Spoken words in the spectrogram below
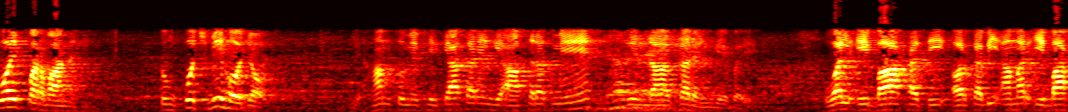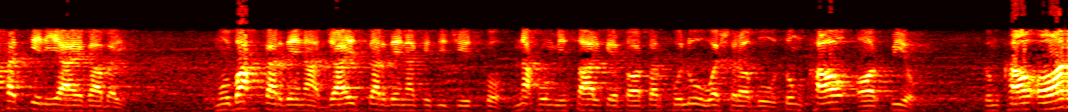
کوئی پرواہ نہیں۔ تم کچھ بھی ہو جاؤ۔ ہم تمہیں پھر کیا کریں گے؟ آخرت میں زندہ کریں گے بھائی۔ ول اور کبھی امر اباحت کے لیے آئے گا بھائی۔ مباح کر دینا، جائز کر دینا کسی چیز کو۔ نہ مثال کے طور پر کلو وشربو تم کھاؤ اور پیو۔ تم کھاؤ اور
